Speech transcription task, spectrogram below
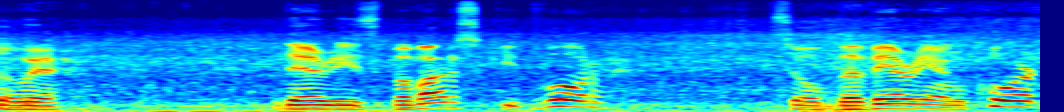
so uh, there is Bavarski Dvor so Bavarian court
